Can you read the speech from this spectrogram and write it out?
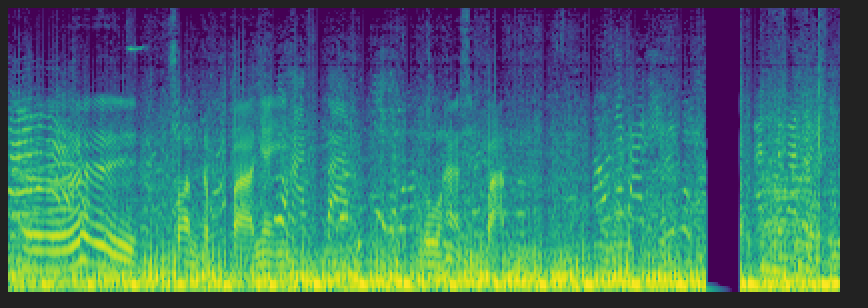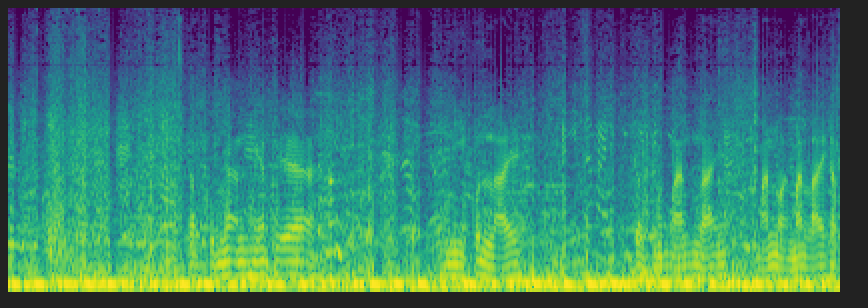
คะเอ้ยซ่อนครับปลาใหญ่ห้าสิบบาทโลห้าสิบบาท เอานะคะนี่อันเป็นอันนี้กับผลงานแฮนแพรมีคนหลายกับกุมารหลายหมันหน่อยหมันหลายครับ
